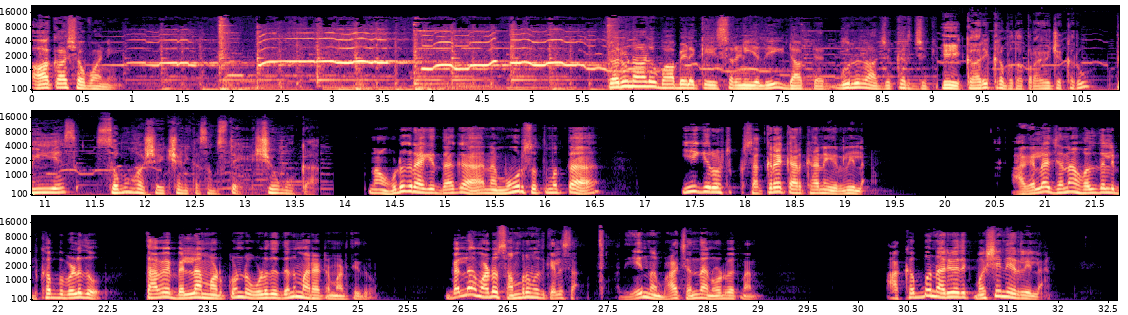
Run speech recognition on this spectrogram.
ಆಕಾಶವಾಣಿ. ಕರುನಾಳು ಬಾಬೆಳಕೆ ಸರಣಿಯಲ್ಲಿ ಡಾಕ್ಟರ್ ಗುರುರಾಜ ಕರ್ಜಗಿ ಈ ಕಾರ್ಯಕ್ರಮದ ಪ್ರಾಯೋಜಕರು ಪಿಎಸ್ ಸಮೂಹ ಶೈಕ್ಷಣಿಕ ಸಂಸ್ಥೆ ಶಿವಮೊಗ್ಗ. ನಾವು ಹುಡುಗರಾಗಿದ್ದಾಗ ನಮ್ಮೂರು ಸುತ್ತಮುತ್ತ ಈಗಿರೋಷ್ಟು ಸಕ್ಕರೆ ಕಾರ್ಖಾನೆ ಇರಲಿಲ್ಲ. ಆಗೆಲ್ಲ ಜನ ಹೊಲದಲ್ಲಿ ಕಬ್ಬು ಬೆಳೆದು ತಾವೇ ಬೆಲ್ಲ ಮಾಡಿಕೊಂಡು ಉಳಿದದ್ದನ್ನು ಮಾರಾಟ ಮಾಡ್ತಿದ್ರು. ಬೆಲ್ಲ ಮಾಡೋ ಸಂಭ್ರಮದ ಕೆಲಸ. ಅದೇನು ನಾನು ಭಾಳ ಚಂದ ನೋಡ್ಬೇಕು ನಾನು. ಆ ಕಬ್ಬನ್ನು ಅರಿಯೋದಕ್ಕೆ ಮಷಿನ್ ಇರಲಿಲ್ಲ.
